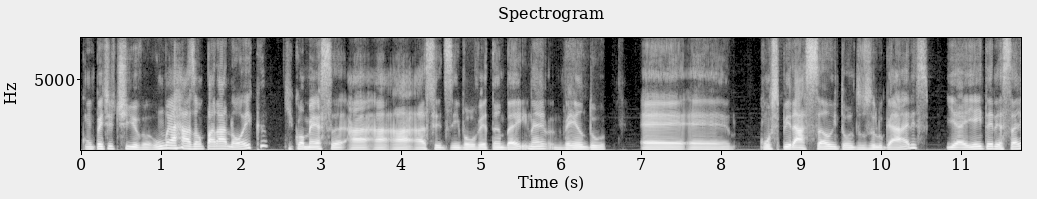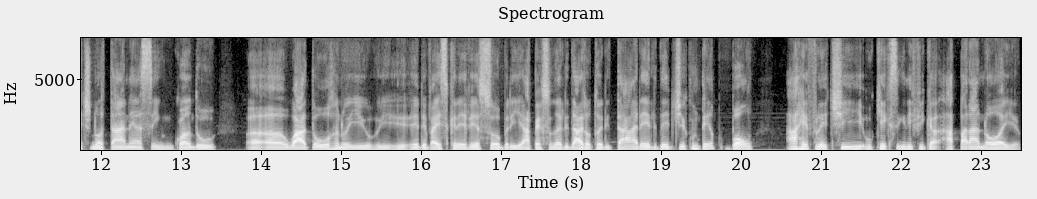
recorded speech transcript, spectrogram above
competitiva. Uma é a razão paranoica, que começa a, a, a se desenvolver também, né? vendo é, é, conspiração em todos os lugares. E aí é interessante notar, né, assim, quando uh, uh, o Adorno e, e, ele vai escrever sobre a personalidade autoritária, ele dedica um tempo bom a refletir o que, que significa a paranoia,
